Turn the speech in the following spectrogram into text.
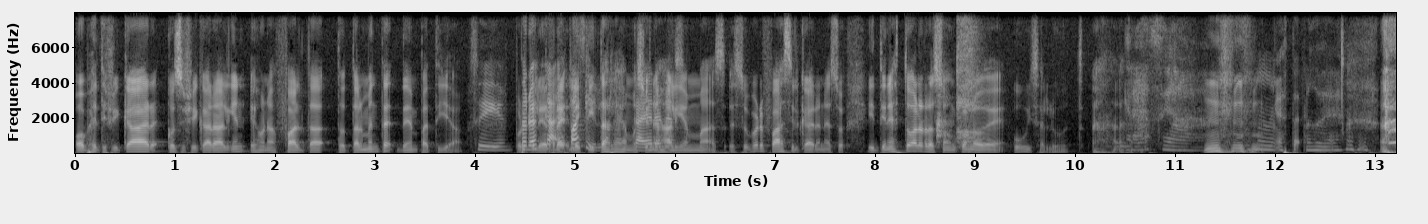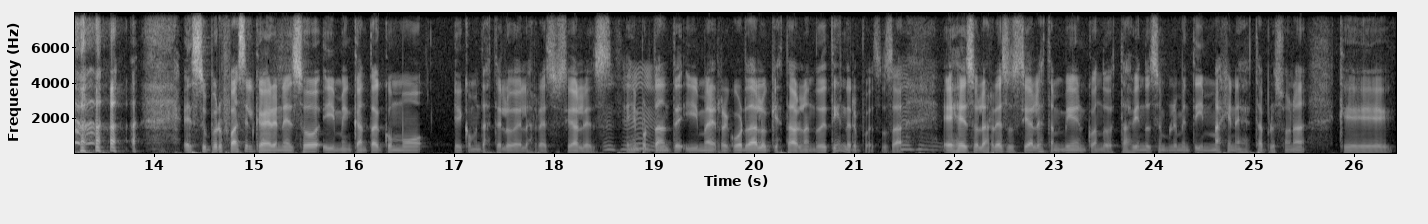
Objetificar, cosificar a alguien es una falta totalmente de empatía. Sí, Porque pero es le, quitas las emociones a alguien eso. más. Es súper fácil caer en eso. Y tienes toda la razón con lo de... Uy, salud. Gracias. Mm, es súper fácil caer en eso y me encanta cómo eh, comentaste lo de las redes sociales. Es importante y me recuerda a lo que está hablando de Tinder, pues. O sea, es eso, las redes sociales también, cuando estás viendo simplemente imágenes de esta persona que,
